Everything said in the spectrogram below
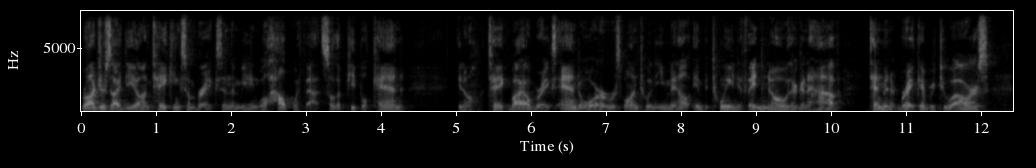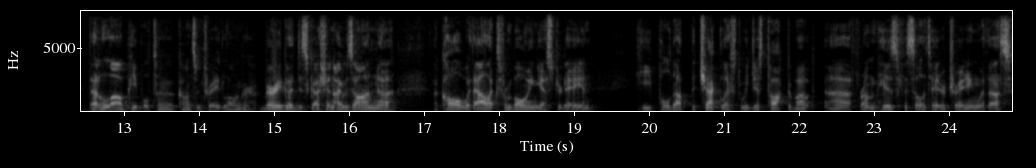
Roger's idea on taking some breaks in the meeting will help with that so that people can, you know, take bio breaks and or respond to an email in between if they know they're going to have 10 minute break every two hours that allow people to concentrate longer. Very good discussion. I was on uh, a call with Alex from Boeing yesterday and he pulled up the checklist we just talked about uh, from his facilitator training with us.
